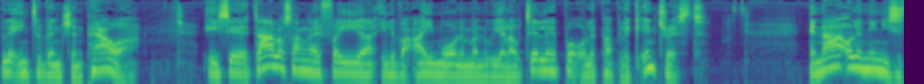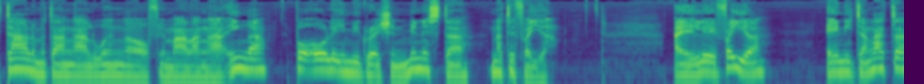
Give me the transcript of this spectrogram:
le intervention power i se talosaga e faia i le vaai mo le manuia lautele po o le public interest e nā o le minisita o le matagaluega o femālagāiga po o le immigration minister na te faia ae lē faia e ni tangata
